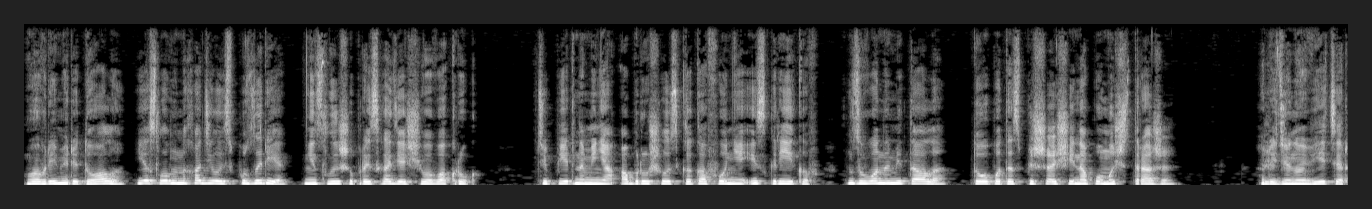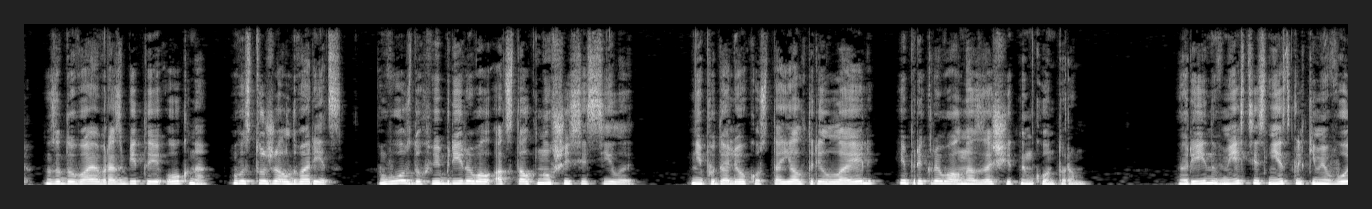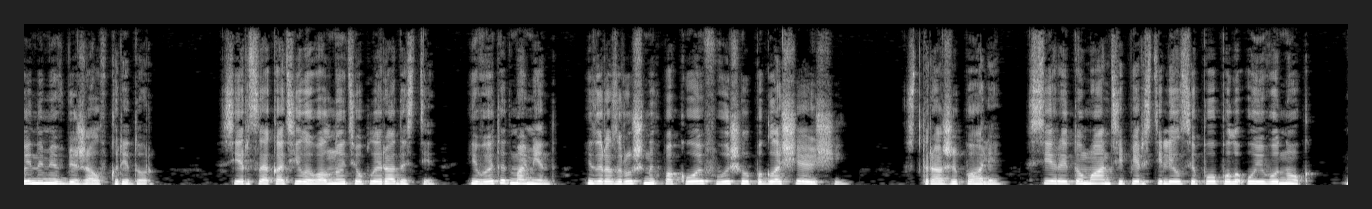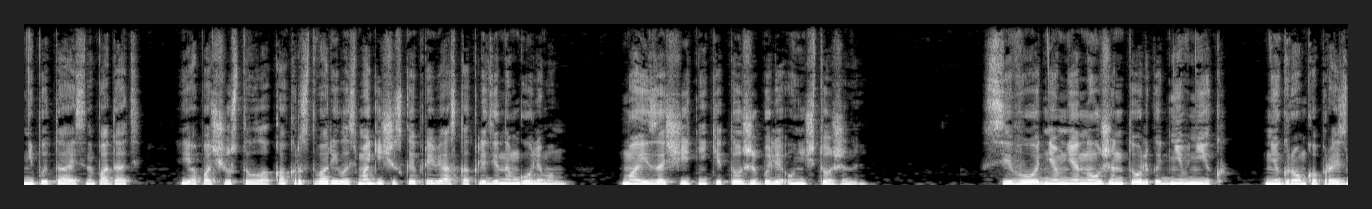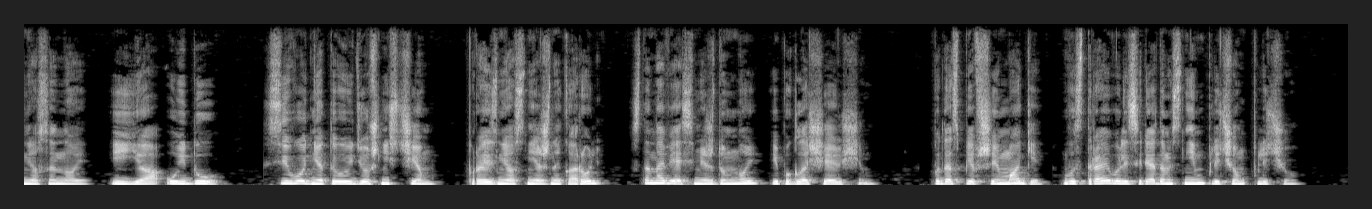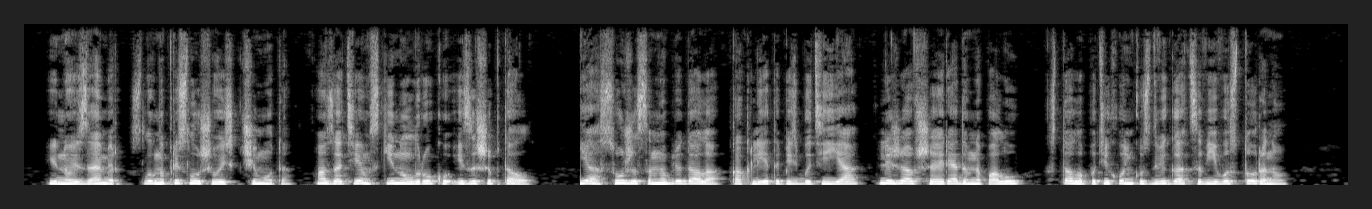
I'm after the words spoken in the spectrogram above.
Во время ритуала я словно находилась в пузыре, не слыша происходящего вокруг. Теперь на меня обрушилась какофония из криков, звона металла, топота спешащей на помощь стражи. Ледяной ветер, задувая в разбитые окна, выстужал дворец. Воздух вибрировал от столкнувшейся силы. Неподалеку стоял Триллаэль и прикрывал нас защитным контуром. Рин вместе с несколькими воинами вбежал в коридор. Сердце окатило волной теплой радости, и в этот момент из разрушенных покоев вышел поглощающий. Стражи пали. Серый туман теперь стелился по полу у его ног, не пытаясь нападать. Я почувствовала, как растворилась магическая привязка к ледяным големам. Мои защитники тоже были уничтожены. Сегодня мне нужен только дневник, негромко произнес иной. И я уйду. Сегодня ты уйдешь ни с чем, произнес нежный король, становясь между мной и поглощающим. Подоспевшие маги выстраивались рядом с ним плечом к плечу. Иной замер, словно прислушиваясь к чему-то, а затем скинул руку и зашептал. Я с ужасом наблюдала, как летопись бытия, лежавшая рядом на полу, стала потихоньку сдвигаться в его сторону.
